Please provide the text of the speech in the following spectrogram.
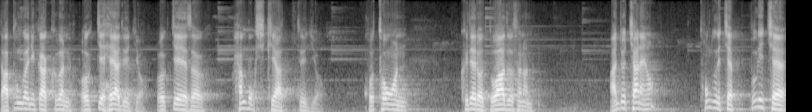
나쁜 거니까 그건 억제해야 되죠. 억제해서 항복시켜야 되죠. 고통은 그대로 놓아둬서는 안 좋잖아요. 통두리채 뿌리채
